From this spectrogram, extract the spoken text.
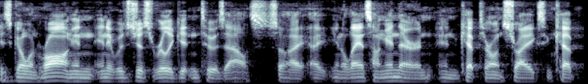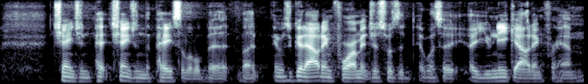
is going wrong, and, and it was just really getting to his outs. So I, I you know, Lance hung in there and, and kept throwing strikes and kept changing changing the pace a little bit. But it was a good outing for him. It just was a, it was a, a unique outing for him.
